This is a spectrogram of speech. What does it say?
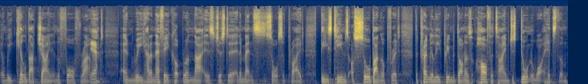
and we killed that giant in the fourth round. Yeah. And we had an FA Cup run that is just a, an immense source of pride. These teams are so bang up for it. The Premier League prima donnas, half the time, just don't know what hits them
